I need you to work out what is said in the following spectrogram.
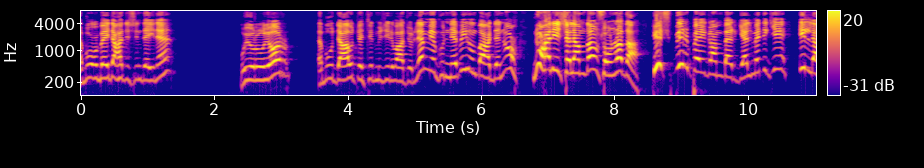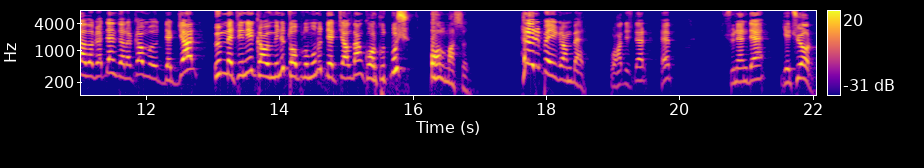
Ebu Ubeyde hadisinde yine buyuruluyor Ebu Davud ve Tirmizi rivayet ediyor. Lem yekun nebiyyun ba'de Nuh. Nuh Aleyhisselam'dan sonra da hiçbir peygamber gelmedi ki illa ve kadden zera kavmu deccal ümmetini, kavmini, toplumunu deccaldan korkutmuş olmasın. Her peygamber. Bu hadisler hep Sünende geçiyor.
